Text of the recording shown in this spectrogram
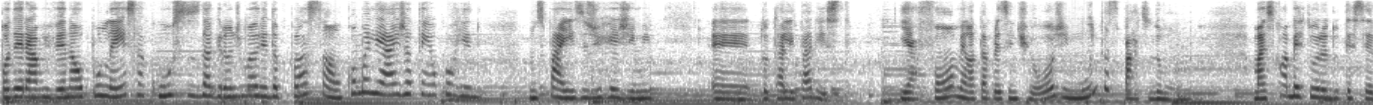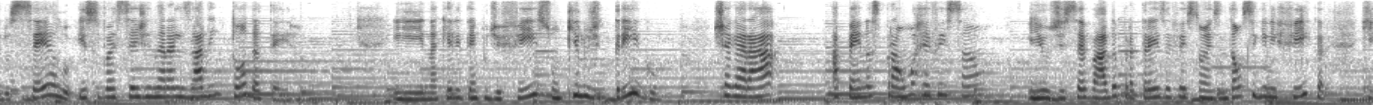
poderá viver na opulência a custos da grande maioria da população, como aliás já tem ocorrido nos países de regime é, totalitarista. E a fome ela está presente hoje em muitas partes do mundo. Mas com a abertura do terceiro selo, isso vai ser generalizado em toda a Terra. E naquele tempo difícil, um quilo de trigo chegará apenas para uma refeição e os de cevada para três refeições. Então significa que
